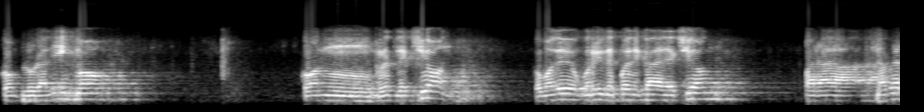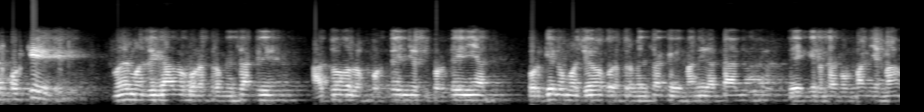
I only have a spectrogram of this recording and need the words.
con pluralismo, con reflexión, como debe ocurrir después de cada elección, para saber por qué no hemos llegado con nuestro mensaje a todos los porteños y porteñas ¿Por qué no hemos llegado con nuestro mensaje de manera tal de que nos acompañe más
